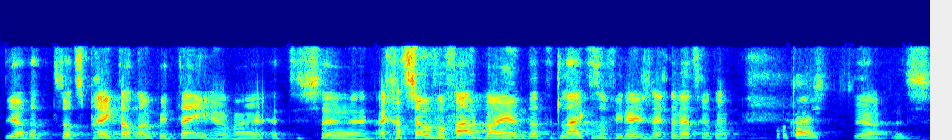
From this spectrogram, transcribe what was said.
ja, dat, dat spreekt dan ook weer tegen. Maar het is, hij gaat zoveel fout bij hem dat het lijkt alsof hij een hele slechte wedstrijd hebt. Oké. Ja, dus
